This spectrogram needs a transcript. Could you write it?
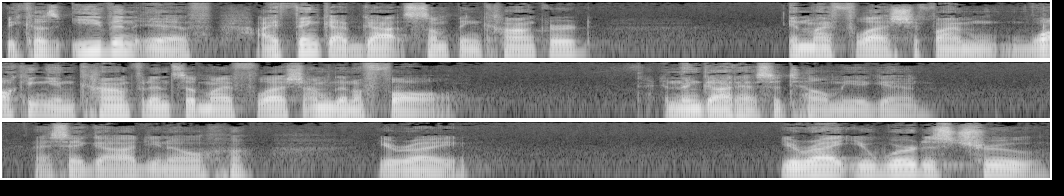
Because even if I think I've got something conquered in my flesh, if I'm walking in confidence of my flesh, I'm going to fall. And then God has to tell me again. And I say, God, you know, huh, you're right. You're right. Your word is true.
